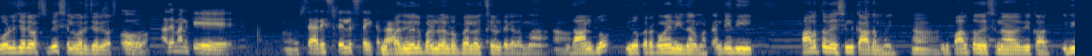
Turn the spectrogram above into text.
గోల్డ్ జరీ వస్తుంది సిల్వర్ జరీ వస్తుంది. అదే మనకి శారీస్ తెలుస్తాయి కదా. పదివేలు పన్నెండు వేల రూపాయలు వచ్చి ఉంటాయి కదమ్మా. దాంట్లో ఇది ఒక రకమైన ఇది అనమాట అంటే ఇది పాలతో వేసింది కాదమ్మా ఇది. ఇది పాలతో వేసిన ఇది కాదు. ఇది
